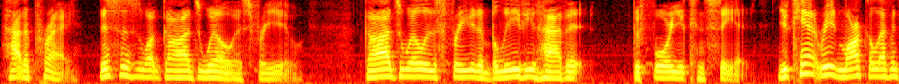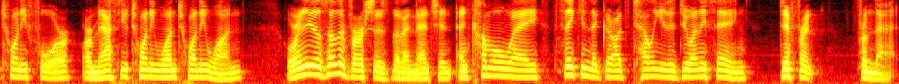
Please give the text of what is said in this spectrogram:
how to pray. This is what God's will is for you. God's will is for you to believe you have it before you can see it. You can't read Mark 11:24 or Matthew 21:21 or any of those other verses that I mentioned and come away thinking that God's telling you to do anything different from that.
